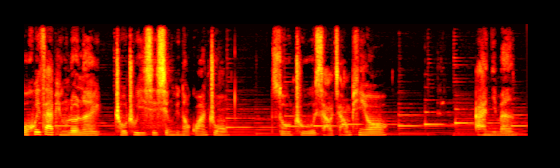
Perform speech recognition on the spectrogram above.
我会在评论里抽出一些幸运的观众，送出小奖品哦。爱你们。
